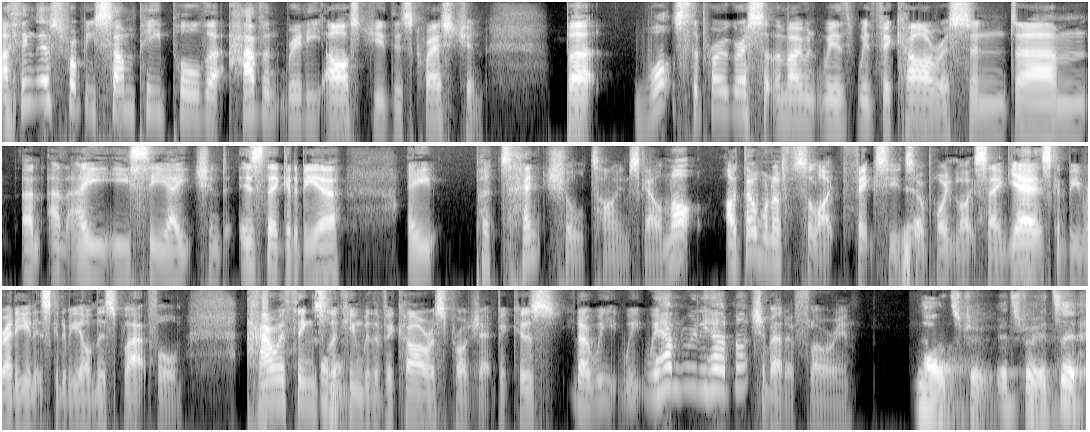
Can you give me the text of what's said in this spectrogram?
I think there's probably some people that haven't really asked you this question, but what's the progress at the moment with, with VCARUS and um, an, an AECH, and is there going to be a a potential timescale? Not I don't want to sort of like fix you to a point like saying, yeah, it's going to be ready and it's going to be on this platform. How are things yeah. looking with the VCARUS project? Because you know we, we, we haven't really heard much about it, Florian. No, it's true. It's true. It's a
